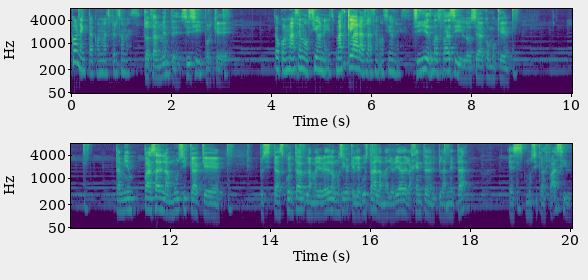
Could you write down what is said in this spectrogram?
conecta con más personas. Totalmente, sí, sí, porque O con más emociones, más claras las emociones. Sí, es más fácil, o sea, como que también pasa en la música que, pues si te das cuenta, la mayoría de la música que le gusta a la mayoría de la gente en el planeta es música fácil,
